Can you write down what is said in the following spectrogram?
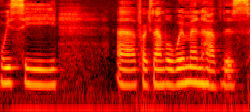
we see, uh, for example, women have this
